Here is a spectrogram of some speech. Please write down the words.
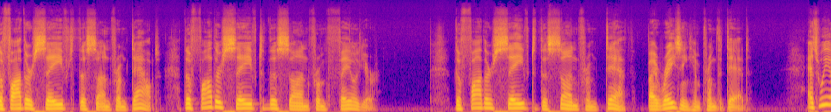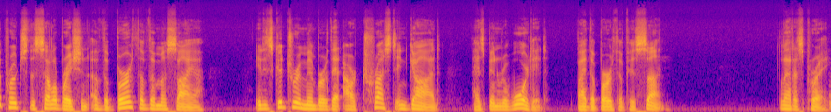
The Father saved the Son from doubt. The Father saved the Son from failure. The Father saved the Son from death by raising him from the dead. As we approach the celebration of the birth of the Messiah, it is good to remember that our trust in God has been rewarded by the birth of his Son. Let us pray.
